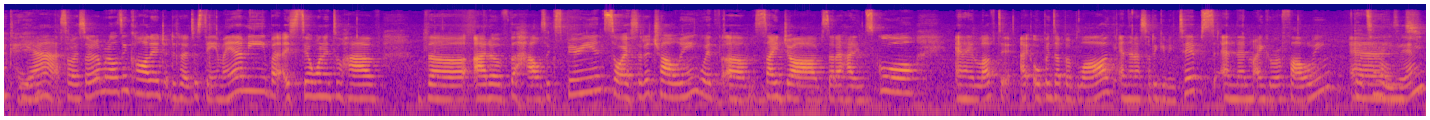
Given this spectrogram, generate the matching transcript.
Okay. Yeah. So I started when I was in college. I decided to stay in Miami, but I still wanted to have the out of the house experience. So I started traveling with um, side jobs that I had in school, and I loved it. I opened up a blog, and then I started giving tips, and then I grew a following. That's amazing.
